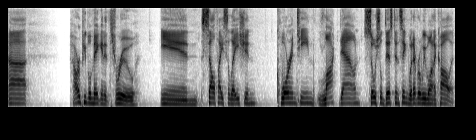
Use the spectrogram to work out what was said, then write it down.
Uh, how are people making it through in self isolation, quarantine, lockdown, social distancing, whatever we want to call it?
